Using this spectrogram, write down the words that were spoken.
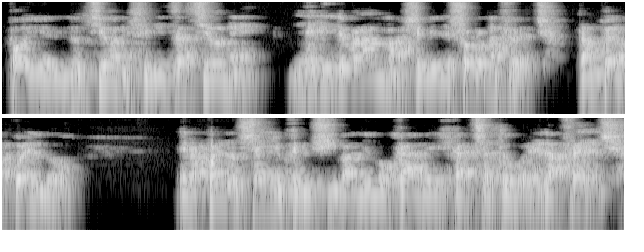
Poi riduzione, stilizzazione, nell'ideogramma si vede solo una freccia, tanto era quello, era quello il segno che riusciva ad evocare il calciatore, la freccia.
